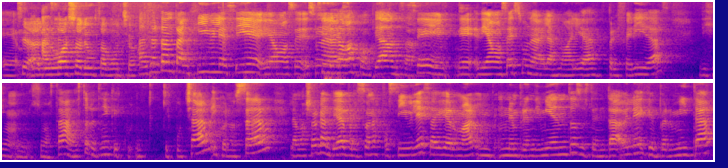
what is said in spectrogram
Eh, sí, al uruguayo ser, le gusta mucho. Al ser tan tangible, sí, digamos, es una sí, de las... más confianza. Sí, eh, digamos, es una de las modalidades preferidas. Dijimos, dijimos, está, esto lo tiene que, que, escuchar y conocer la mayor cantidad de personas posibles. Hay que armar un, un emprendimiento sustentable que permita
